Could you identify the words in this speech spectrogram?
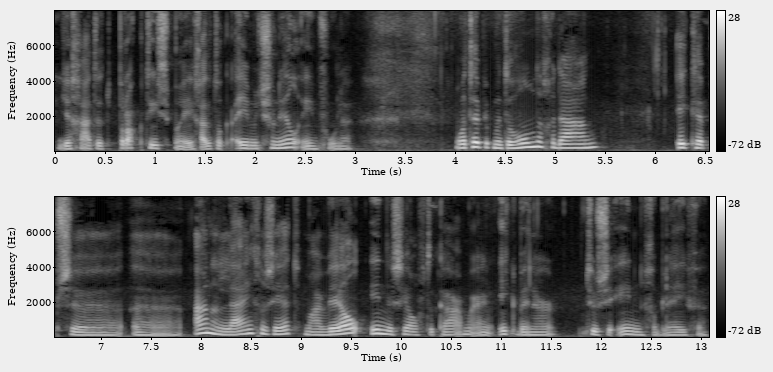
je gaat het praktisch, maar je gaat het ook emotioneel invoelen. Wat heb ik met de honden gedaan? Ik heb ze aan een lijn gezet, maar wel in dezelfde kamer en ik ben er tussenin gebleven.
